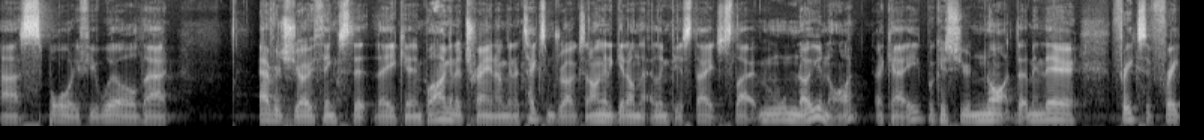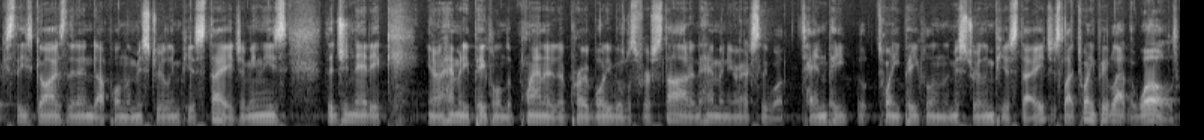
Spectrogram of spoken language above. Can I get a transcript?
uh, sport, if you will, that average Joe thinks that they can, well, I'm going to train, I'm going to take some drugs, and I'm going to get on that Olympia stage. It's like, well, no, you're not, okay, because you're not. I mean, they're freaks of freaks. These guys that end up on the Mr. Olympia stage. I mean, these the genetic. You know, how many people on the planet are pro bodybuilders for a start, and how many are actually what 10 people, 20 people in the Mr. Olympia stage? It's like 20 people out the world.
